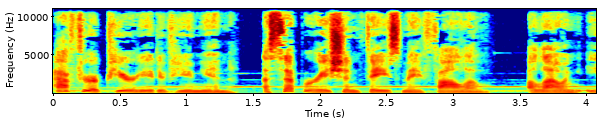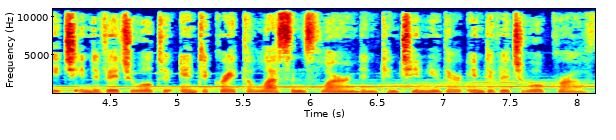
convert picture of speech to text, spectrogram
after a period of union, a separation phase may follow, allowing each individual to integrate the lessons learned and continue their individual growth.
